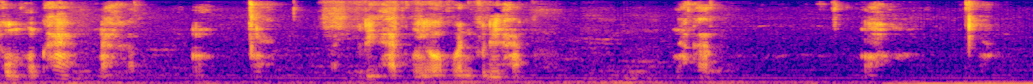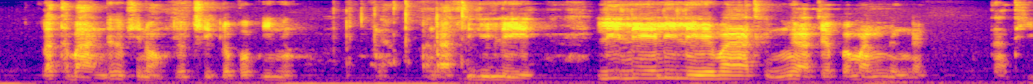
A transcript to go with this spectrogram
คมหกห้านะครับพฤหัสไม่ออกวันพฤหัสนะครับ รัฐบาลเด้อพี่น้องเดี๋ยวเช็คระบบนิดหนึ่งนะมันอาจจะรีเลย์รีเลย์รีเลย์มาถึงอาจจะประมาณหนึ่งนาที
